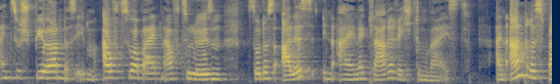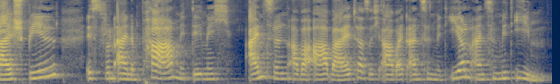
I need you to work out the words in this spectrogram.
reinzuspüren, das eben aufzuarbeiten, aufzulösen, so dass alles in eine klare Richtung weist. Ein anderes Beispiel ist von einem Paar, mit dem ich einzeln aber arbeite. Also ich arbeite einzeln mit ihr und einzeln mit ihm.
